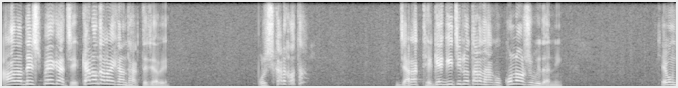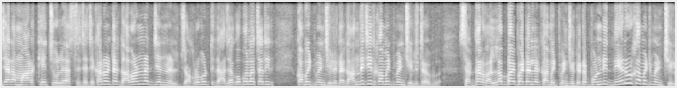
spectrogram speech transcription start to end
আলাদা দেশ পেয়ে গেছে। কেন তারা এখানে থাকতে যাবে? পরিষ্কার কথা। যারা থেকে গিয়েছিল তারা থাকুক, কোনো অসুবিধা নেই। এবং যারা মার খেয়ে চলে আসতে চাইছে। কারণ এটা গভর্নর জেনারেল চক্রবর্তী রাজাগোপালাচারীর কমিটমেন্ট ছিল এটা গান্ধীজির কমিটমেন্ট ছিল এটা সর্দার বল্লভভাই প্যাটেলের কমিটমেন্ট ছিল এটা পণ্ডিত নেহরুর কমিটমেন্ট ছিল।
